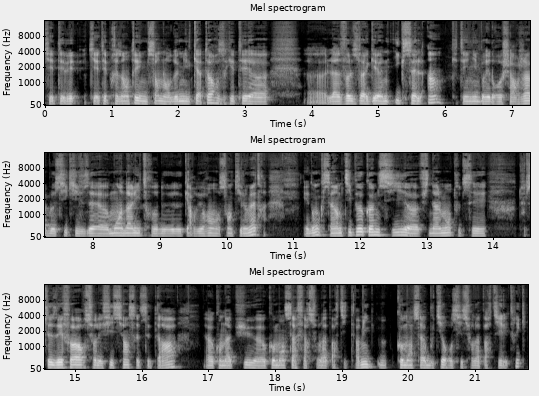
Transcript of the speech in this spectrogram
qui a été présentée il me semble en 2014 qui était euh, la Volkswagen XL1, qui était une hybride rechargeable aussi, qui faisait euh, moins d'un litre de, carburant en 100 km. Et donc, c'est un petit peu comme si euh, finalement toutes ces, tous ces efforts sur l'efficience, etc., qu'on a pu commencer à faire sur la partie thermique, commencer à aboutir aussi sur la partie électrique.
